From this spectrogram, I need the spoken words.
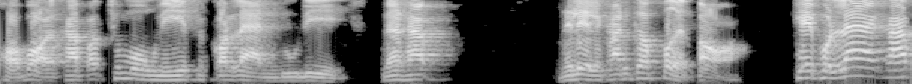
ขอบอกนะครับว่าชั่วโมงนี้สกอตแลนด์ดูดีนะครับ ในเลทราคาที่เขาเปิดต่อเหตุผลแรกครับ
